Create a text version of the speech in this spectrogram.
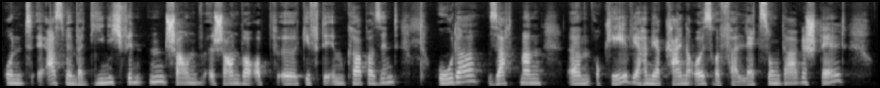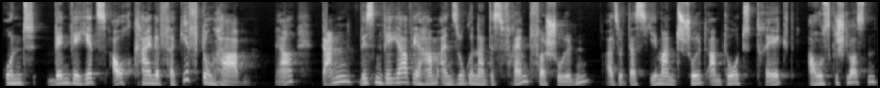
Und erst wenn wir die nicht finden, schauen, schauen wir, ob äh, Gifte im Körper sind. Oder sagt man, ähm, okay, wir haben ja keine äußere Verletzung dargestellt. Und wenn wir jetzt auch keine Vergiftung haben, ja, dann wissen wir ja, wir haben ein sogenanntes Fremdverschulden, also dass jemand Schuld am Tod trägt, ausgeschlossen.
